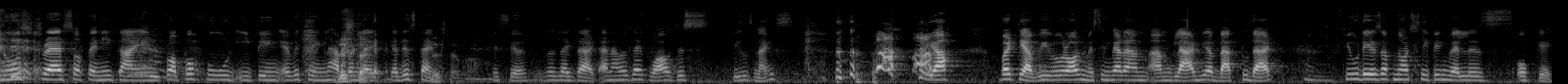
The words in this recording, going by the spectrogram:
no stress of any kind, proper food, eating, everything happened time. like yeah, this time. This time, huh? This year. It was like that. And I was like, wow, this feels nice. yeah. But yeah, we were all missing that. I'm, I'm glad we are back to that. Hmm. Few days of not sleeping well is okay.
